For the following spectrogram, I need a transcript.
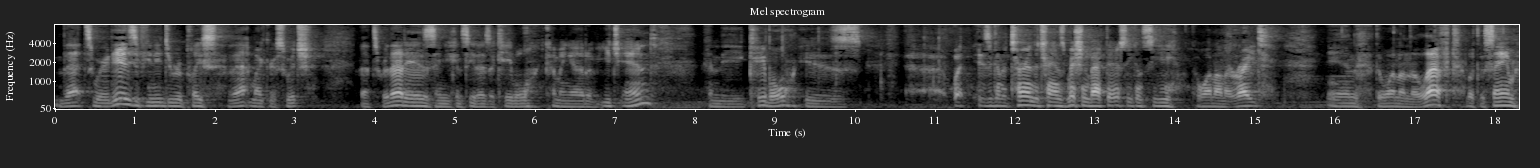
that's where it is. If you need to replace that micro switch, that's where that is. And you can see it has a cable coming out of each end. And the cable is uh, what is gonna turn the transmission back there. So you can see the one on the right and the one on the left look the same.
